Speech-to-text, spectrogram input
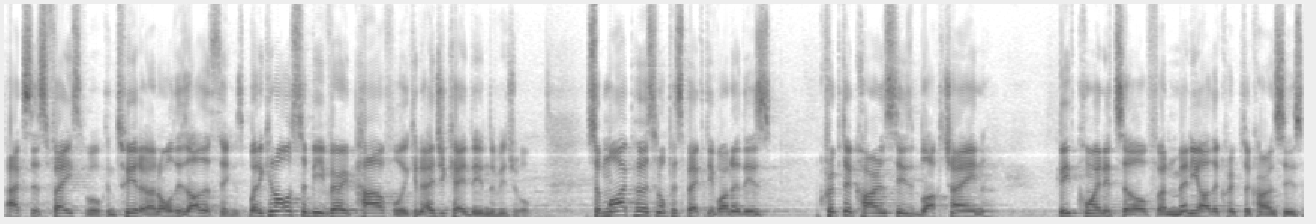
access Facebook and Twitter and all these other things. But it can also be very powerful. It can educate the individual. So my personal perspective on it is cryptocurrencies, blockchain, Bitcoin itself, and many other cryptocurrencies,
